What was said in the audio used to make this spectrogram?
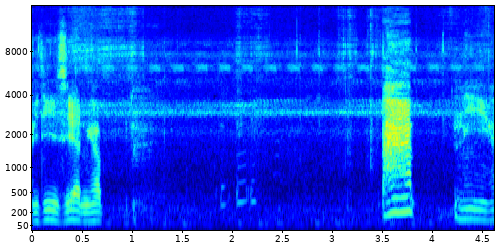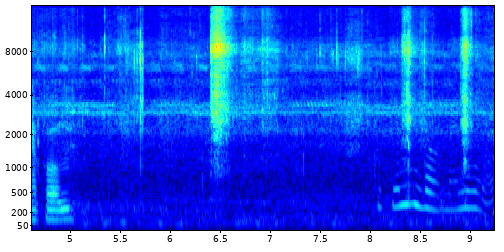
วิธีเสียนครับปั๊บนี่ครับผมเมื่อกี้มันโดดมานี่เหรอ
